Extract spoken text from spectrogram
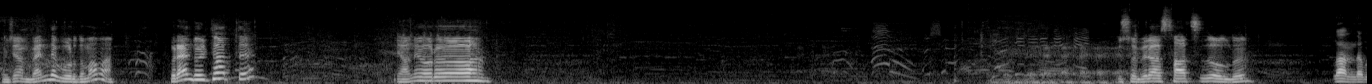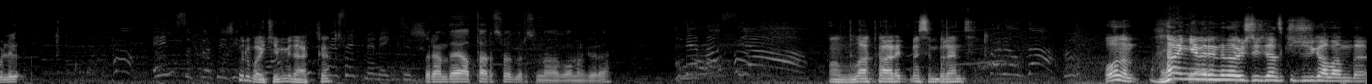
Hocam ben de vurdum ama. Brand ulti attı. Yanıyorum. Yusuf biraz tatsız oldu. Lan W Dur bakayım bir dakika. Brand'e atarsa ölürsün abi ona göre. Allah kahretmesin Brent. Oğlum hangi ya. birini dövüşeceğiz küçücük alanda?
